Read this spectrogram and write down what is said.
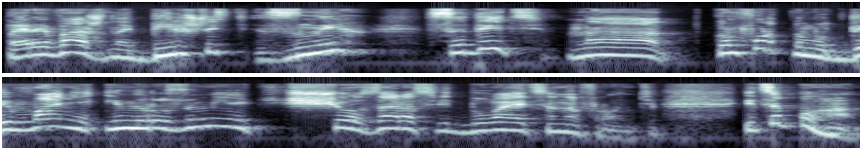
Переважна більшість з них сидить на комфортному дивані і не розуміють, що зараз відбувається на фронті. І це погано.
